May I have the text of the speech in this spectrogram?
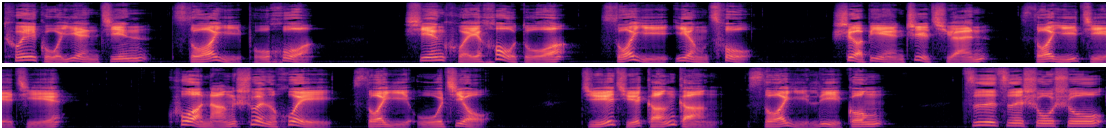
推古验今，所以不惑；先魁后夺，所以应促；设变治权，所以解结；扩囊顺会，所以无咎。决绝耿耿，所以立功；孜孜疏疏，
